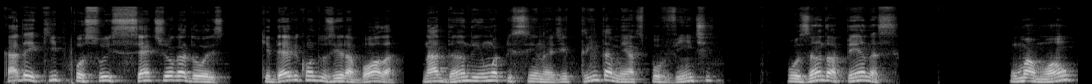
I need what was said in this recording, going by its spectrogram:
Cada equipe possui sete jogadores que devem conduzir a bola nadando em uma piscina de 30 metros por 20, usando apenas uma mão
